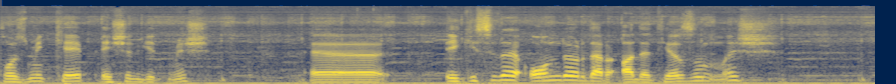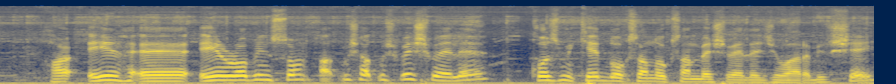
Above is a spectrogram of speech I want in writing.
Cosmic Cape eşit gitmiş. Ee, ikisi de 14'er adet yazılmış. Air, e, Air Robinson 60-65 VL, Cosmic Cape 90-95 VL civarı bir şey.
